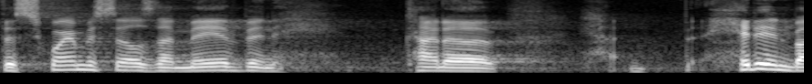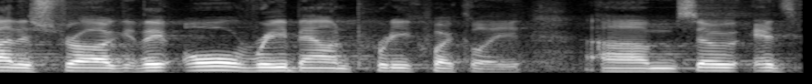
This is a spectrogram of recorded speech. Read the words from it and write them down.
the squamous cells that may have been kind of hidden by this drug, they all rebound pretty quickly. Um, so it's,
